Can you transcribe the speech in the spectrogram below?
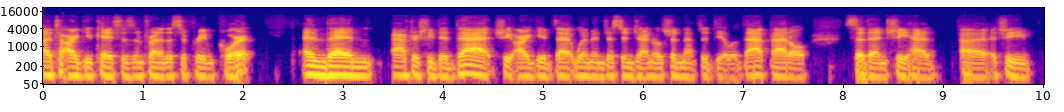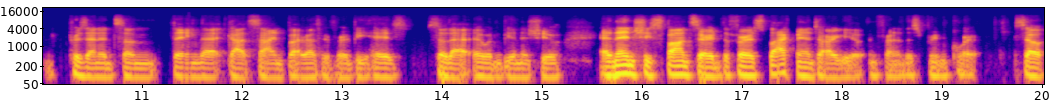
uh, to argue cases in front of the supreme court. And then after she did that she argued that women just in general shouldn't have to deal with that battle. So then she had uh, she presented something that got signed by rutherford b. Hayes so that it wouldn't be an issue. And then she sponsored the first black man to argue in front of the supreme court so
